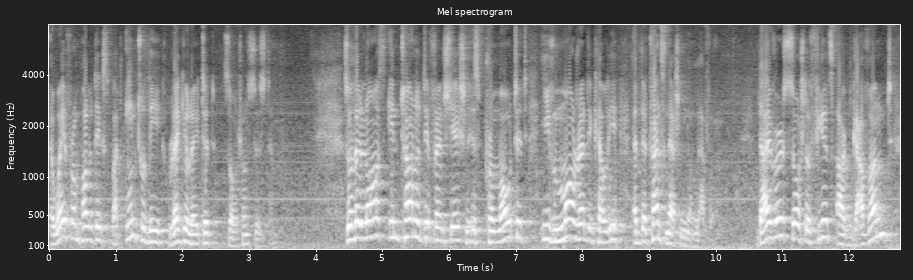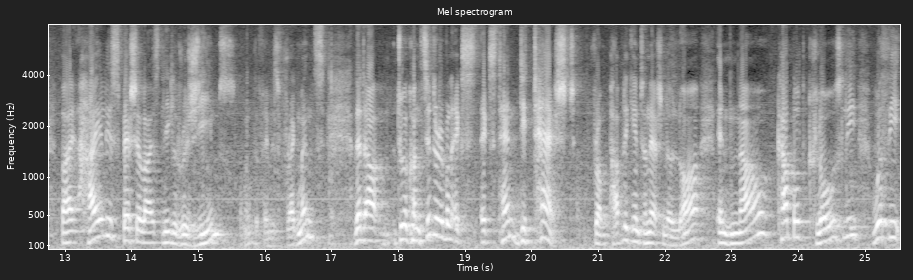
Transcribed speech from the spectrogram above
away from politics, but into the regulated social system. So the law's internal differentiation is promoted even more radically at the transnational level. Diverse social fields are governed by highly specialized legal regimes, the famous fragments, that are to a considerable ex extent detached from public international law and now coupled closely with the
